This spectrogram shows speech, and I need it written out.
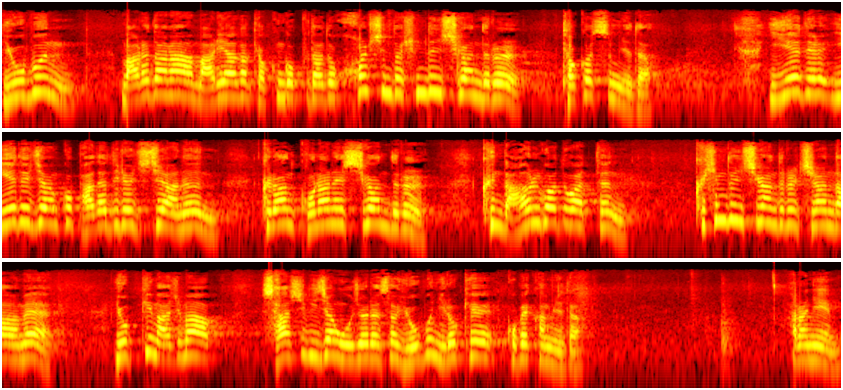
욥은 마르다나 마리아가 겪은 것보다도 훨씬 더 힘든 시간들을 겪었습니다. 이해되, 이해되지 않고 받아들여지지 않은 그러한 고난의 시간들을 그 나흘과도 같은 그 힘든 시간들을 지난 다음에 욥기 마지막 42장 5절에서 욥은 이렇게 고백합니다. 하나님,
